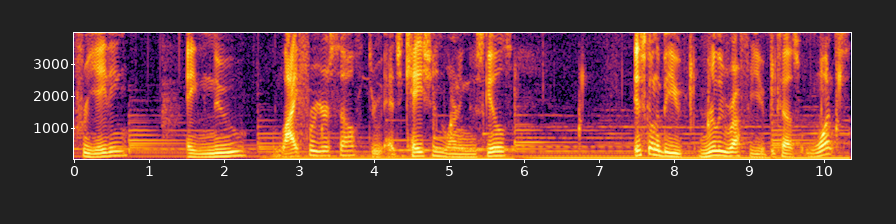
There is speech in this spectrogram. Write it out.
creating a new life for yourself through education, learning new skills, it's going to be really rough for you because once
